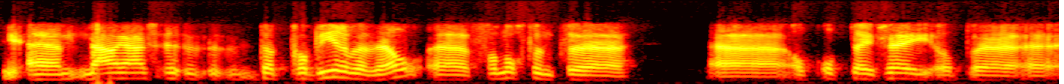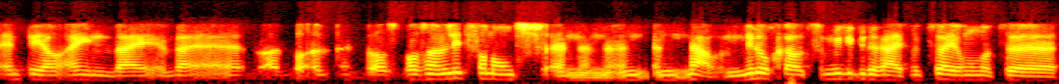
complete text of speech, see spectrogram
Uh, nou ja, eh, eh, dat proberen we wel. Uh, vanochtend op, op tv, op NPO 1, bij, bij, was, was een lid van ons, een, een, een, nou, een middelgroot familiebedrijf met 200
